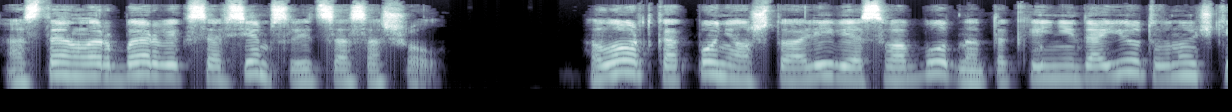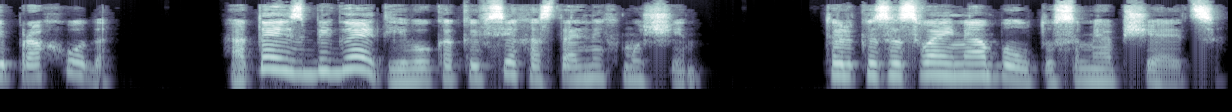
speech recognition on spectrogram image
А Стэнлер Бервик совсем с лица сошел. Лорд, как понял, что Оливия свободна, так и не дает внучке прохода, а та избегает его, как и всех остальных мужчин только со своими оболтусами общается.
